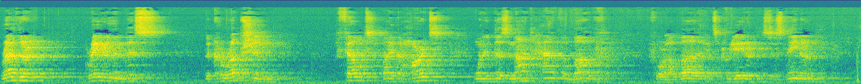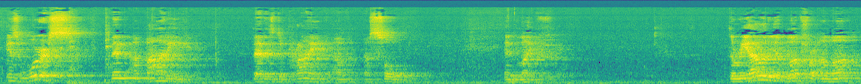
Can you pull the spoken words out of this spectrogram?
Rather, greater than this, the corruption felt by the heart when it does not have the love for Allah, its creator and sustainer, is worse than a body that is deprived of a soul and life. The reality of love for Allah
